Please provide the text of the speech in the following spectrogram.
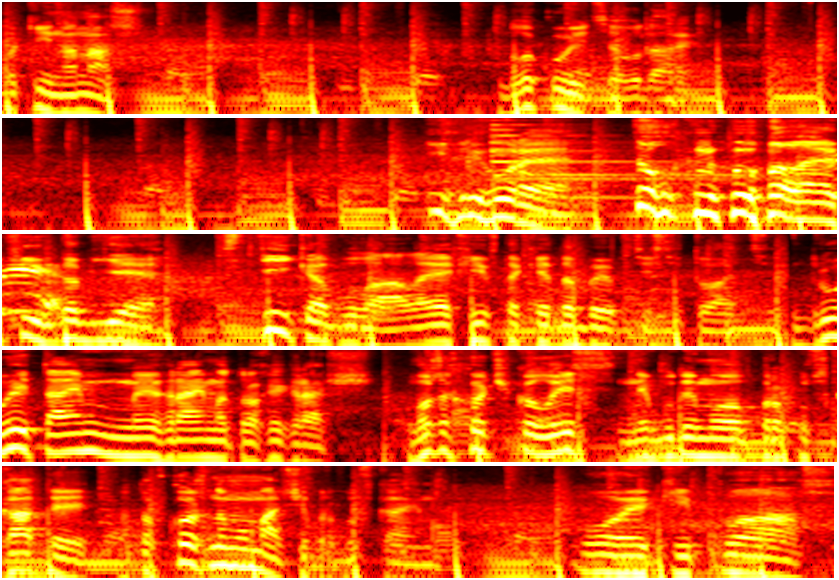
Спокійно наш. Блокуються удари. І Григоре толкнув, але Афів доб'є. Стійка була, але Афів таки добив в цій ситуації. Другий тайм ми граємо трохи краще. Може, хоч колись не будемо пропускати, а то в кожному матчі пропускаємо. Ой, який пас.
